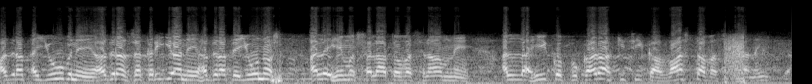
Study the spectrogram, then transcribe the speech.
हज़रत अयूब ने, हज़रत जकरिया ने, हज़रत यूनुस अलैहिस्सलातो वसलाम ने अल्लाह ही को पुकारा, किसी का वास्ता वस्ता नहीं किया।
